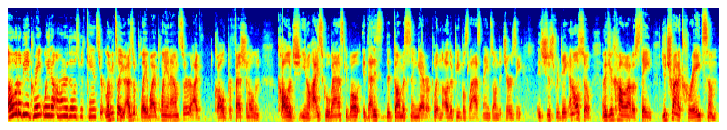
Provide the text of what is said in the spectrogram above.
Oh, it'll be a great way to honor those with cancer. Let me tell you, as a play-by-play announcer, I've called professional and college, you know, high school basketball. That is the dumbest thing ever. Putting other people's last names on the jersey, it's just ridiculous. And also, I mean, if you're Colorado State, you're trying to create some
